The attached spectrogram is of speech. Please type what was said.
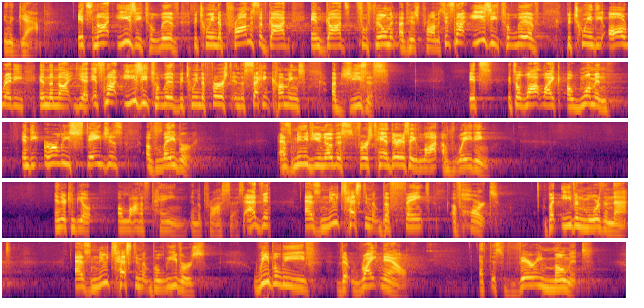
in a gap. It's not easy to live between the promise of God and God's fulfillment of his promise. It's not easy to live between the already and the not yet. It's not easy to live between the first and the second comings of Jesus. It's, it's a lot like a woman in the early stages of labor. As many of you know this firsthand, there is a lot of waiting. And there can be a, a lot of pain in the process. Advent, as New Testament, the faint of heart. But even more than that, as New Testament believers, we believe that right now, at this very moment,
